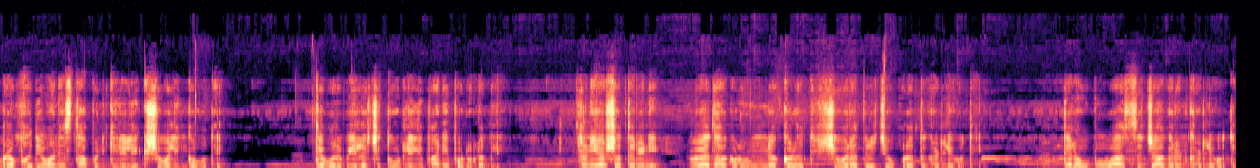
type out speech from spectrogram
ब्रह्मदेवाने स्थापन केलेले एक शिवलिंग होते. त्यावर बेलाची तोडलेली पाने पडू लागली. आणि अशा तऱ्हेने व्याधाकडून न कळत शिवरात्रीचे व्रत घडले होते. त्याला उपवास जागरण घडले होते.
